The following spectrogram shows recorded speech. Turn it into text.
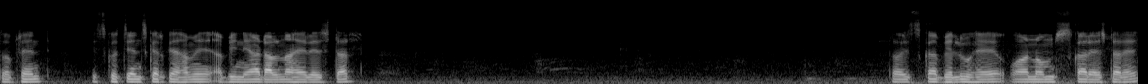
तो फ्रेंड, इसको चेंज करके हमें अभी नया डालना है रेस्टर तो इसका वैल्यू है वन ओम्स का रजिस्टर है।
